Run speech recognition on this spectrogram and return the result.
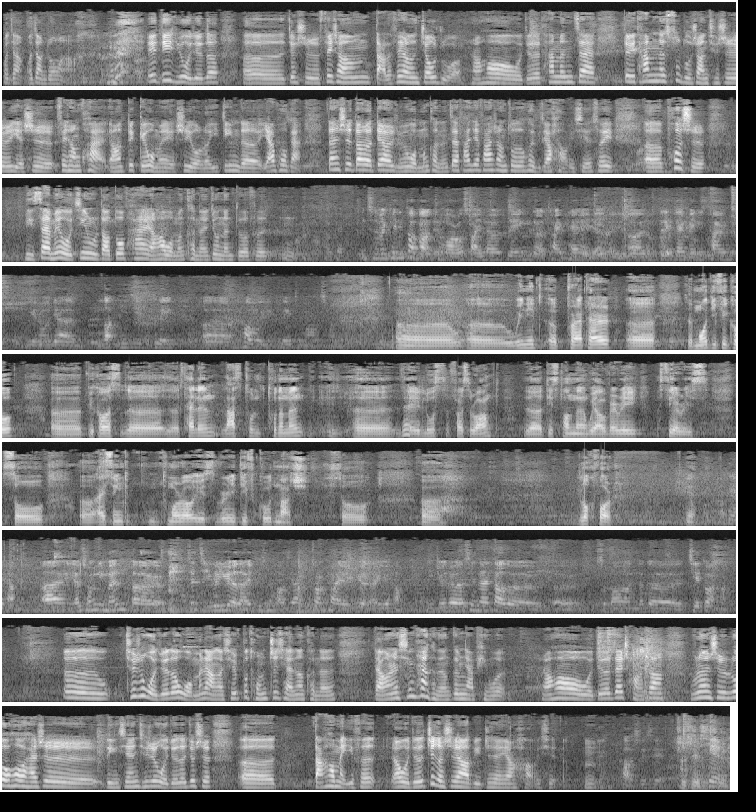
我讲我讲中文啊，因为第一局我觉得呃就是非常打得非常的焦灼，然后我觉得他们在对于他们的速度上其实也是非常快，然后对给我们也是有了一定的压迫感。但是到了第二局，我们可能在发接发上做的会比较好一些，所以呃迫使比赛没有进入到多拍，然后我们可能就能得分，嗯。So can you talk about tomorrow's final playing the Taipei again? Uh, played them many times. You know they are not easy to play. Uh, how will you play tomorrow's final? Uh, uh, we need to prepare uh, the more difficult uh, because the, the talent last tour- tournament uh, they lose first round. The, this tournament we are very serious, so uh, I think tomorrow is very difficult match. So uh, look for, yeah. OK，好，呃，姚琼，你们呃这几个月来就是好像状态越来越好，你觉得现在到了呃什么那个阶段吗？呃，其实我觉得我们两个其实不同之前呢，可能两个人心态可能更加平稳。然后我觉得在场上，无论是落后还是领先，其实我觉得就是呃打好每一分。然后我觉得这个是要比之前要好一些的。嗯，好，谢谢。谢谢谢谢谢谢。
